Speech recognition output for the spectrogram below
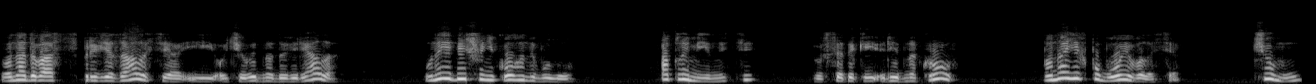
Вона до вас прив'язалася і, очевидно, довіряла. У неї більше нікого не було. А племінниці все-таки рідна кров, вона їх побоювалася. Чому?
